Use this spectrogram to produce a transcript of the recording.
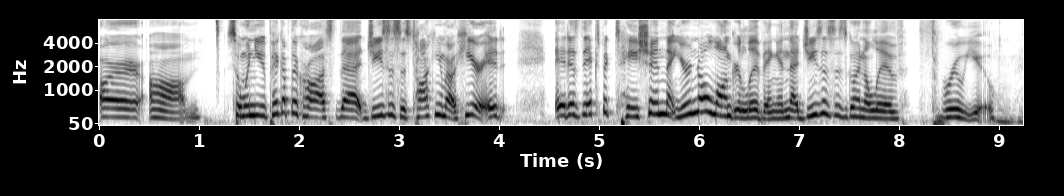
are um so when you pick up the cross that Jesus is talking about here, it it is the expectation that you're no longer living and that Jesus is going to live through you. Mm-hmm.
